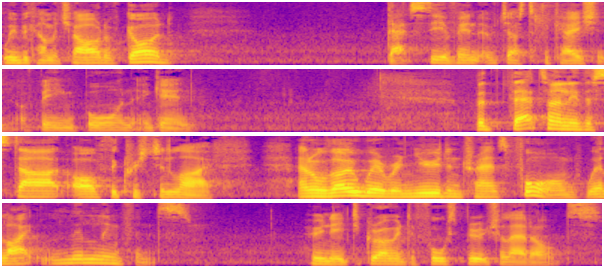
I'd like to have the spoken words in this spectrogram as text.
We become a child of God. That's the event of justification, of being born again. But that's only the start of the Christian life. And although we're renewed and transformed, we're like little infants who need to grow into full spiritual adults.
